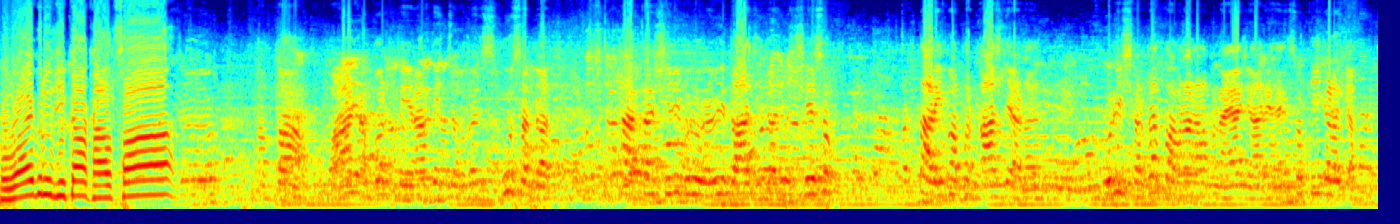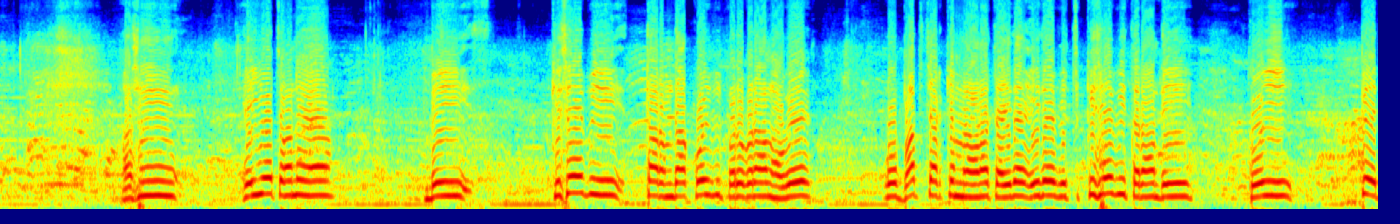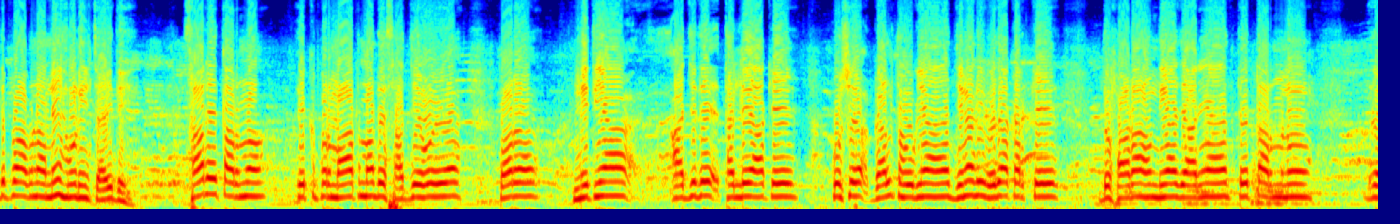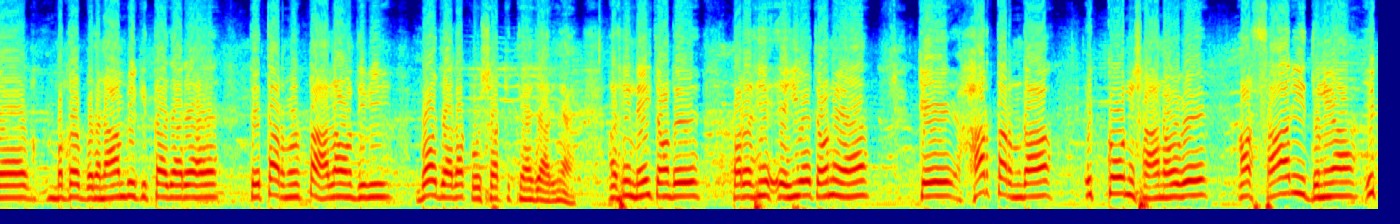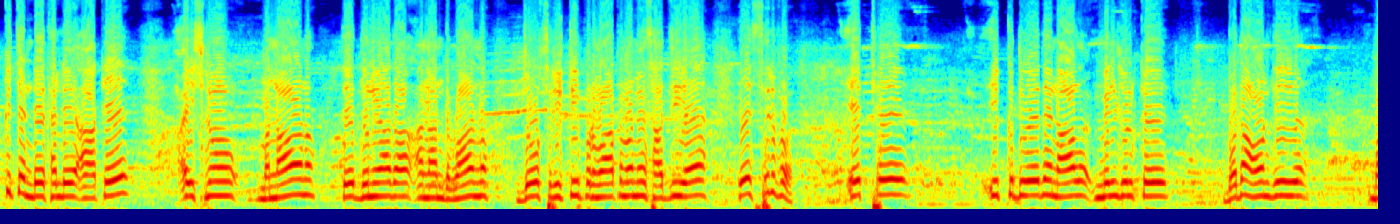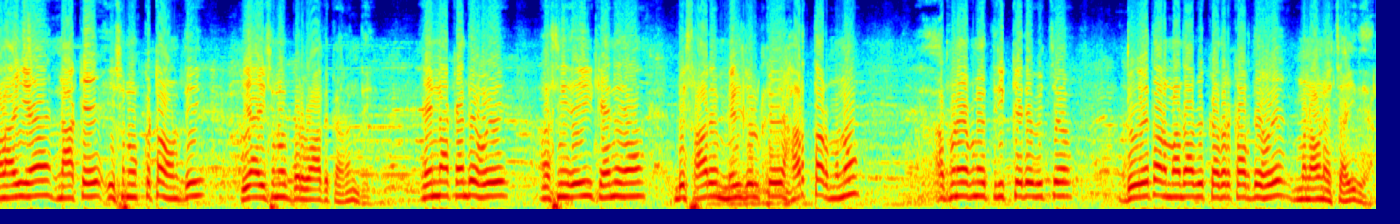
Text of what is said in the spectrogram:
ਵਾਹਿਗੁਰੂ ਜੀ ਕਾ ਖਾਲਸਾ। ਆਪਾਂ ਵਾਰਡ ਨੰਬਰ 13 ਤੇ 14 ਸਮੂਹ ਸੰਗਤ ਧੰਨ ਸ਼੍ਰੀ ਗੁਰੂ ਰਵਿਦਾਸ ਜੀ ਦਾ ਜੋ 648ਵਾਂ ਪ੍ਰਕਾਸ਼ ਦਿਹਾੜਾ ਹੈ ਪੂਰੀ ਸ਼ਰਧਾ ਭਾਵਨਾ ਨਾਲ ਮਨਾਇਆ ਜਾ ਰਿਹਾ ਹੈ। ਸੋ ਕੀ ਕਹਿਣਾ ਚਾਹੁੰਦੇ ਅਸੀਂ ਇਹੋ ਚਾਹੁੰਦੇ ਹਾਂ ਵੀ ਕਿਸੇ ਵੀ ਧਰਮ ਦਾ ਕੋਈ ਵੀ ਪ੍ਰੋਗਰਾਮ ਹੋਵੇ ਉਹ ਵੱਧ ਚੜ ਕੇ ਮਨਾਉਣਾ ਚਾਹੀਦਾ ਇਹਦੇ ਵਿੱਚ ਕਿਸੇ ਵੀ ਤਰ੍ਹਾਂ ਦੀ ਕੋਈ ਭੇਦ ਭਾਵਨਾ ਨਹੀਂ ਹੋਣੀ ਚਾਹੀਦੀ। ਸਾਰੇ ਧਰਮ ਇੱਕ ਪਰਮਾਤਮਾ ਦੇ ਸਾਜੇ ਹੋਏ ਆ ਪਰ ਨੀਤੀਆਂ ਅੱਜ ਦੇ ਥੱਲੇ ਆ ਕੇ ਕੁਝ ਗਲਤ ਹੋ ਗਿਆ ਹੈ, ਜਿਨ੍ਹਾਂ ਦੀ ਵਜ੍ਹਾ ਕਰਕੇ ਦੁਫਾੜਾਂ ਹੁੰਦੀਆਂ ਜਾ ਰਹੀਆਂ ਤੇ ਧਰਮ ਨੂੰ ਮਤਲਬ ਬਦਨਾਮ ਵੀ ਕੀਤਾ ਜਾ ਰਿਹਾ ਹੈ ਤੇ ਧਰਮ ਨੂੰ ਢਾਹ ਲਾਉਣ ਦੀ ਵੀ ਬਹੁਤ ਜ਼ਿਆਦਾ ਕੋਸ਼ਿਸ਼ਾਂ ਕੀਤੀਆਂ ਜਾ ਰਹੀਆਂ। ਅਸੀਂ ਨਹੀਂ ਚਾਹੁੰਦੇ ਪਰ ਅਸੀਂ ਇਹੀ ਚਾਹੁੰਦੇ ਹਾਂ ਕਿ ਹਰ ਧਰਮ ਦਾ ਇੱਕੋ ਨਿਸ਼ਾਨ ਹੋਵੇ ਔਰ ਸਾਰੀ ਦੁਨੀਆ ਇੱਕ ਝੰਡੇ ਥੱਲੇ ਆ ਕੇ ਇਸ ਨੂੰ ਮਨਾਉਣ ਤੇ ਦੁਨੀਆ ਦਾ ਆਨੰਦ ਮਾਣ ਜੋ ਸ੍ਰਿਸ਼ਟੀ ਪਰਮਾਤਮਾ ਨੇ ਸਾਜੀ ਹੈ, ਇਹ ਸਿਰਫ ਇੱਥੇ ਇੱਕ ਦੂਏ ਦੇ ਨਾਲ ਮਿਲ ਜੁਲ ਕੇ ਵਧਾਉਣ ਦੀ ਬਣਾਈ ਹੈ, ਨਾ ਕਿ ਇਸ ਨੂੰ ਘਟਾਉਣ ਦੀ ਜਾਂ ਇਸ ਨੂੰ ਬਰਬਾਦ ਕਰਨ ਦੀ। ਇਹਨਾਂ ਕਹਿੰਦੇ ਹੋਏ ਅਸੀਂ ਇਹੀ ਕਹਿੰਦੇ ਹਾਂ ਵੀ ਸਾਰੇ ਮਿਲ ਜੁਲ ਕੇ ਹਰ ਧਰਮ ਨੂੰ ਆਪਣੇ ਆਪਣੇ ਤਰੀਕੇ ਦੇ ਵਿੱਚ ਦੂਏ ਧਰਮਾਂ ਦਾ ਵੀ ਕਦਰ ਕਰਦੇ ਹੋਏ ਮਨਾਉਣੇ ਚਾਹੀਦੇ ਹਨ।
